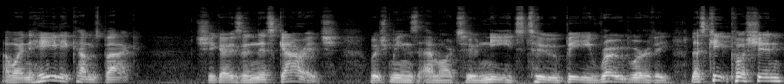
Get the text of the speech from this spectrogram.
And when Healey comes back, she goes in this garage, which means MR2 needs to be roadworthy. Let's keep pushing.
